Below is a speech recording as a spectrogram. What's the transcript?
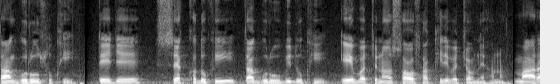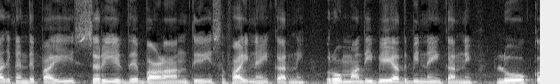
ਤਾਂ ਗੁਰੂ ਸੁਖੀ। ਤੇ ਜੇ ਸਿੱਖ ਦੁਖੀ ਤਾਂ ਗੁਰੂ ਵੀ ਦੁਖੀ। ਇਹ ਵਚਨ 100 ਸਾਖੀ ਦੇ ਵਿੱਚ ਆਉਂਦੇ ਹਨ। ਮਹਾਰਾਜ ਕਹਿੰਦੇ, ਭਾਈ, ਸਰੀਰ ਦੇ ਵਾਲਾਂ ਦੀ ਸਫ਼ਾਈ ਨਹੀਂ ਕਰਨੀ, ਰੋਮਾਂ ਦੀ ਬੇਅਦਬੀ ਨਹੀਂ ਕਰਨੀ। ਲੋਕ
